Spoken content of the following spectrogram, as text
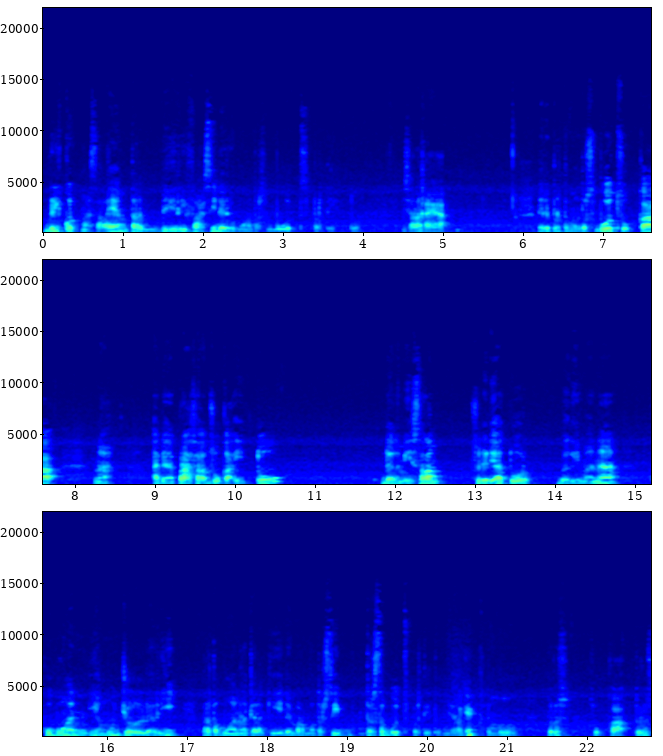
berikut masalah yang terderivasi dari hubungan tersebut seperti itu. Misalnya kayak dari pertemuan tersebut suka nah ada perasaan suka itu dalam Islam sudah diatur bagaimana hubungan yang muncul dari pertemuan laki-laki dan perempuan tersebut seperti itu. Misalnya kayak ketemu terus suka terus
